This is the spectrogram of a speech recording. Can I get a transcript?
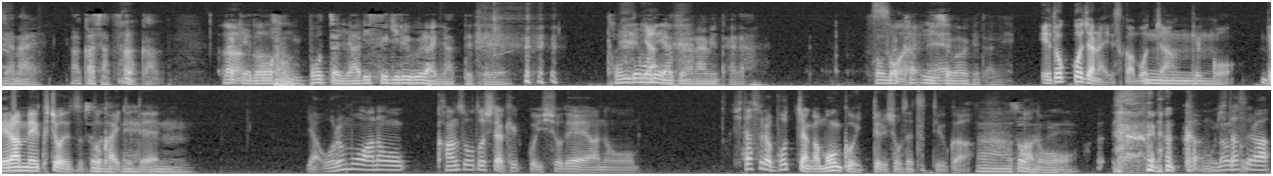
じゃない。赤シャツとか。だけど、坊ちゃんやりすぎるぐらいやってて、とんでもねえやつだなみたいな。そんな印象が受けたね。江戸っ子じゃないですか坊ちゃうんん結構ベランメイ口調でずっと書いてて、うんいや俺もあの感想としては結構一緒であのひたすら坊ちゃんが文句を言ってる小説っていうかあね。なんかもうひたすら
